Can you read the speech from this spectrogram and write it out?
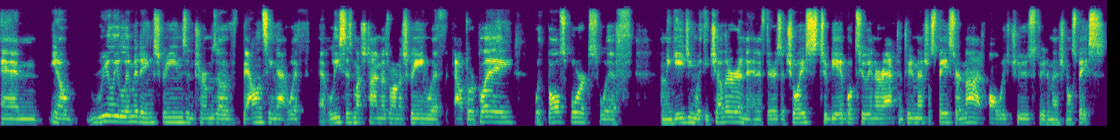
and you know really limiting screens in terms of balancing that with at least as much time as we're on a screen with outdoor play with ball sports with um, engaging with each other. And, and if there's a choice to be able to interact in three-dimensional space or not always choose three-dimensional space.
